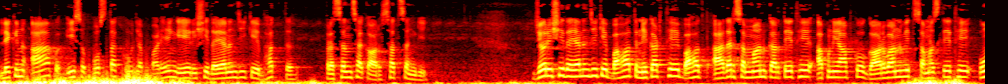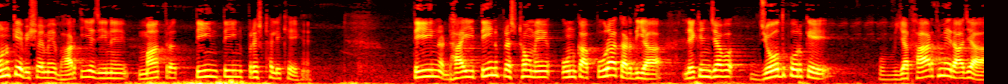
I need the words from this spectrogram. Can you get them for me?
लेकिन आप इस पुस्तक को जब पढ़ेंगे, ऋषि दयानंद जी के भक्त, प्रशंसक और सत्संगी। जो ऋषि दयानंद जी के बहुत निकट थे, बहुत आदर सम्मान करते थे, अपने आप को गौरवान्वित समझते थे, उनके विषय में भारतीय जी ने मात्र तीन तीन पृष्ठ लिखे हैं। तीन, ढाई, तीन पृष्ठों में उनका पूरा कर दिया, लेकिन जब जोधपुर के यथार्थ में राजा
